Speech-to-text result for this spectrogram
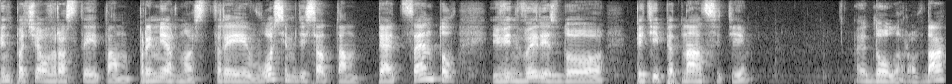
Він почав рости там примерно з 3,80 там 5 центів, і він виріс до 5-15 доларів. Да?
